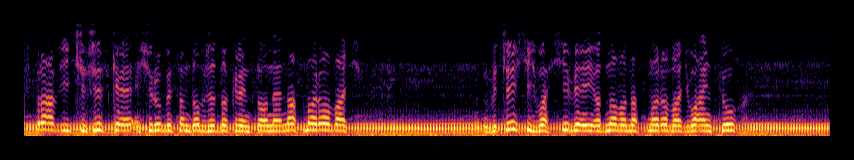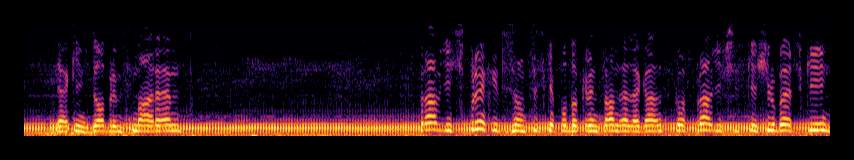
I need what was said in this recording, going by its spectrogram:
Sprawdzić, czy wszystkie śruby są dobrze dokręcone, nasmarować, wyczyścić właściwie i od nowa nasmarować łańcuch jakimś dobrym smarem. Sprawdzić szprychy, czy są wszystkie podokręcane elegancko, sprawdzić wszystkie śrubeczki.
